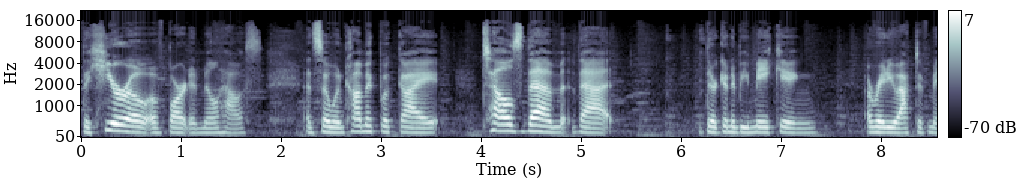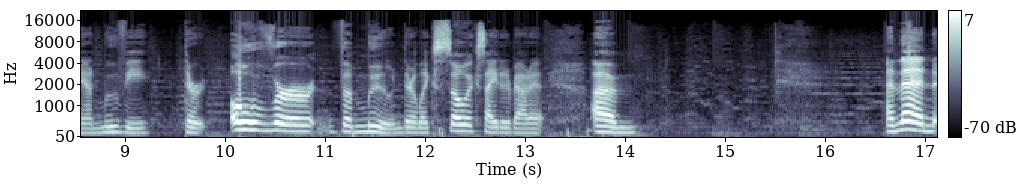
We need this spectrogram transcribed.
the hero of Bart and Milhouse. And so when comic book guy tells them that they're going to be making a Radioactive Man movie, they're over the moon. They're like so excited about it. Um, and then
